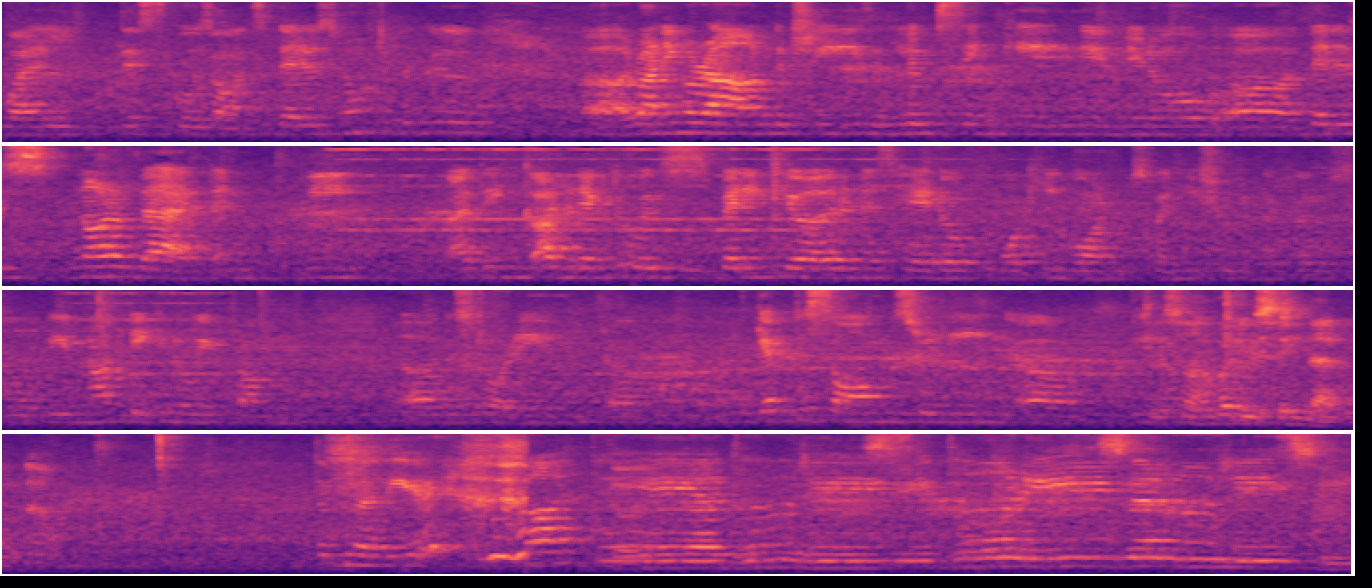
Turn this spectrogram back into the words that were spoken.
while this goes on. So there is no typical uh, running around the trees and lip syncing, and you know uh, there is none of that. And we, I think our director was very clear in his head of what he wants when he's shooting the film. So we've not taken away from uh, the story and uh, kept the songs really. Uh, you so, know, so how about you sing that one now? तुम चलिए बातें अधूरी सी थोड़ी जरूरी सी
